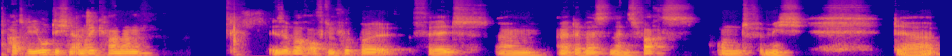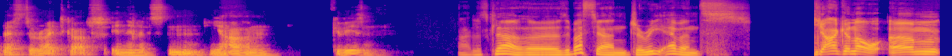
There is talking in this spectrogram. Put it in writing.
patriotischen Amerikanern. Ist aber auch auf dem Footballfeld ähm, einer der besten seines Fachs und für mich der beste Right Guard in den letzten Jahren gewesen. Alles klar. Äh, Sebastian, Jerry Evans. Ja, genau. Ähm,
